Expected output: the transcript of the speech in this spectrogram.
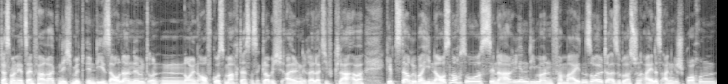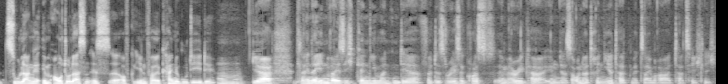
Dass man jetzt sein Fahrrad nicht mit in die Sauna nimmt und einen neuen Aufguss macht, das ist, glaube ich, allen relativ klar. Aber gibt es darüber hinaus noch so Szenarien, die man vermeiden sollte? Also du hast schon eines angesprochen, zu lange im Auto lassen ist äh, auf jeden Fall keine gute Idee. Mhm. Ja, kleiner Hinweis, ich kenne jemanden, der für das Race Across America in der Sauna trainiert hat mit seinem Rad tatsächlich,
